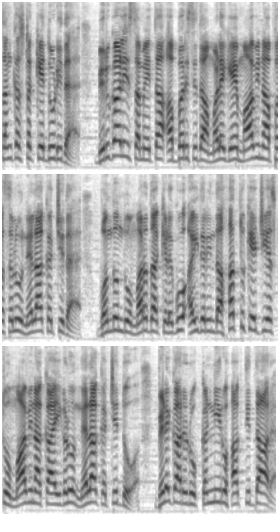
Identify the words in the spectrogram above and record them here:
ಸಂಕಷ್ಟಕ್ಕೆ ದೂಡಿದೆ. ಬಿರುಗಾಳಿ ಸಮೇತ ಅಬ್ಬರಿಸಿದ ಮಳೆಗೆ ಮಾವಿನ ಫಸಲು ನೆಲ ಕಚ್ಚಿದೆ. ಒಂದೊಂದು ಮರದ ಕೆಳಗೂ ಐದರಿಂದ ಹತ್ತು ಕೆಜಿಯಷ್ಟು ಮಾವಿನ ಕಾಯಿಗಳು ನೆಲ ಕಚ್ಚಿದ್ದು ಬೆಳೆಗಾರರು ಕಣ್ಣೀರು ಹಾಕ್ತಿದ್ದಾರೆ.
